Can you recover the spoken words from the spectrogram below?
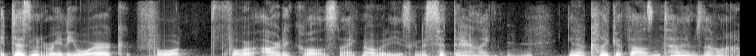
it doesn't really work for for articles. Like nobody is gonna sit there and like you know click a thousand times now. "Uh,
